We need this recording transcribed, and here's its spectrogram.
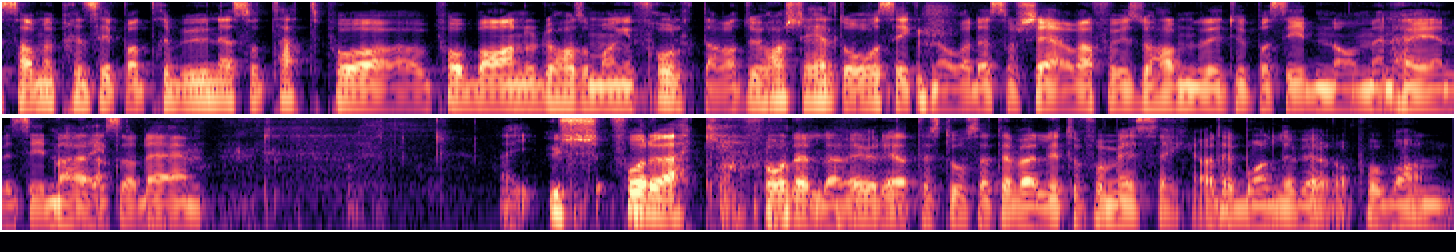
samme prinsipp. At tribunen er så tett på, på banen, og du har så mange folk der at du har ikke helt oversikten over det som skjer. I hvert fall hvis du havner litt ut på siden og med en høy en ved siden av deg. Så det er Nei, usj, få det vekk. Fordelen der er jo det at det stort sett er veldig lett å få med seg av det Brann leverer på banen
